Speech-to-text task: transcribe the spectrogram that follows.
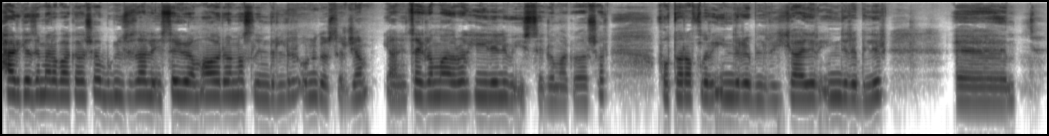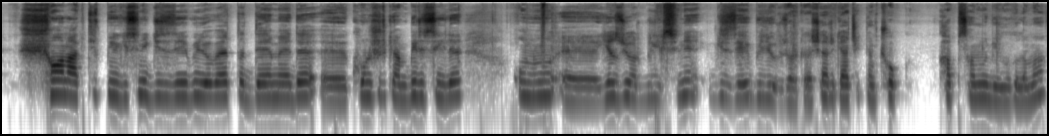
Herkese merhaba arkadaşlar. Bugün sizlerle Instagram ağrı nasıl indirilir onu göstereceğim. Yani Instagram ağrı hileli bir Instagram arkadaşlar. Fotoğrafları indirebilir, hikayeleri indirebilir. Ee, şu an aktif bilgisini gizleyebiliyor ve hatta DM'de e, konuşurken birisiyle onu e, yazıyor bilgisini gizleyebiliyoruz arkadaşlar. Gerçekten çok kapsamlı bir uygulama.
